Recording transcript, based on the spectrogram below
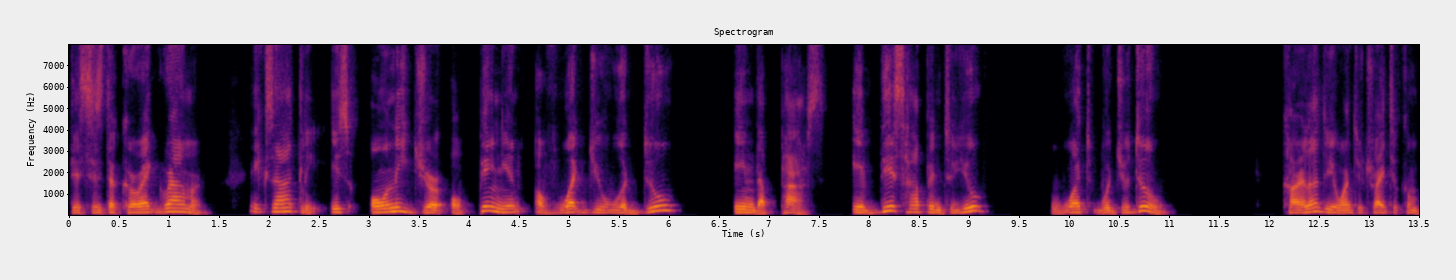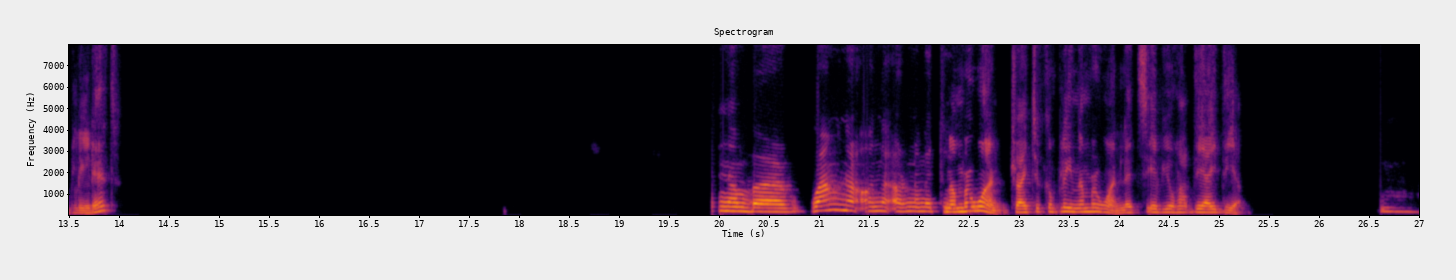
this is the correct grammar. Exactly. It's only your opinion of what you would do in the past. If this happened to you, what would you do? Carla, do you want to try to complete it? Number one or, or number two? Number one, try to complete number one. Let's see if you have the idea. Mm.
